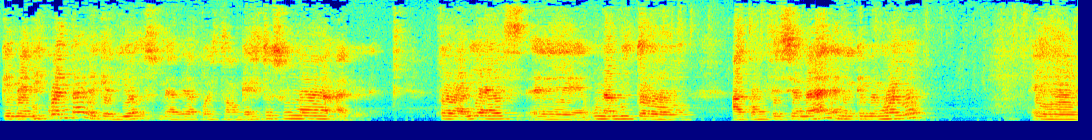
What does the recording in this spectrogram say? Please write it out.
que me di cuenta de que Dios me había puesto, aunque esto es una todavía es eh, un ámbito aconfesional en el que me muevo, eh,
